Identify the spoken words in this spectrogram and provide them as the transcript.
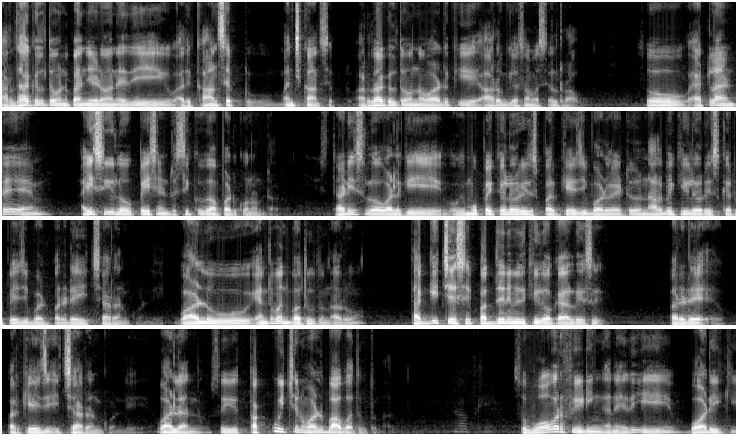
అర్ధాకలితో ఉండి పనిచేయడం అనేది అది కాన్సెప్ట్ మంచి కాన్సెప్ట్ అర్ధాకలితో ఉన్నవాడికి ఆరోగ్య సమస్యలు రావు. సో ఎట్లా అంటే ఐసీయూలో పేషెంట్ సిక్కుగా పడుకొని ఉంటారు. స్టడీస్లో వాళ్ళకి ఒక ముప్పై calories per KG body weight నలభై calories per KG body per day ఇచ్చారనుకోండి వాళ్ళు ఎంతమంది బతుకుతున్నారు? తగ్గించేసి పద్దెనిమిది kilo calories per day per KG ఇచ్చారనుకోండి వాళ్ళు సో తక్కువ ఇచ్చిన వాళ్ళు బాగా బతుకుతున్నారు. సో ఓవర్ ఫీడింగ్ అనేది బాడీకి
